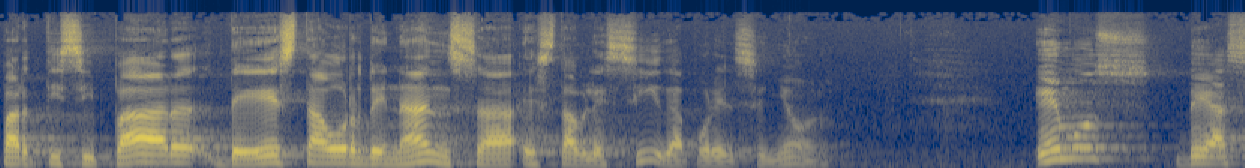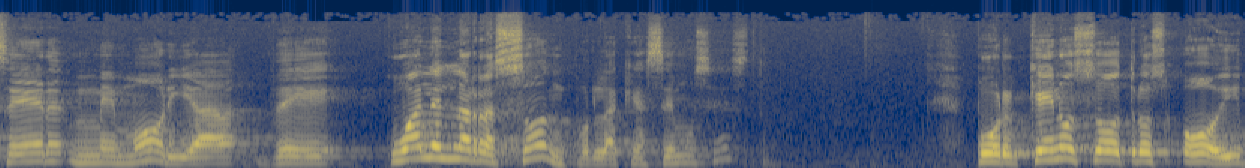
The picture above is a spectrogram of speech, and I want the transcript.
participar de esta ordenanza establecida por el Señor, hemos de hacer memoria de cuál es la razón por la que hacemos esto. ¿Por qué nosotros hoy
